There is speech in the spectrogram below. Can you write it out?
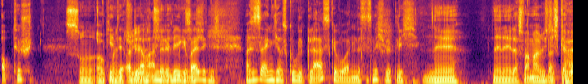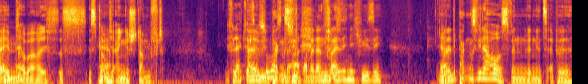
optisch, so geht der Apple auch andere Wege, mäßig. weiß ich nicht. Was ist eigentlich aus Google Glass geworden? Das ist nicht wirklich. Nee, nee, nee, das war mal richtig Was geworden, gehypt, ne? aber es ist, ist glaube ich, eingestampft. Vielleicht wird es Also, auch sowas in der Art, aber dann weiß ich nicht, wie sie. Ja. Oder die packen es wieder aus, wenn, wenn jetzt Apple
